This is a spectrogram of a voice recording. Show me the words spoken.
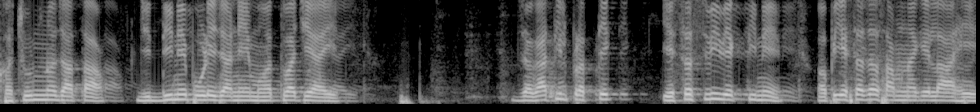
खचून न जाता जिद्दीने पुढे जाणे महत्त्वाचे आहे. जगातील प्रत्येक यशस्वी व्यक्तीने अपयशाचा सामना केला आहे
